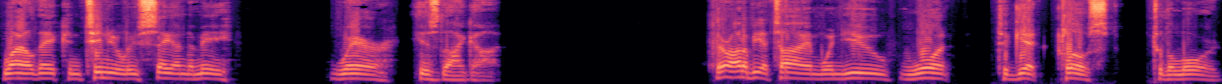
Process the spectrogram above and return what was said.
while they continually say unto me, Where is thy God? There ought to be a time when you want to get close to the Lord.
